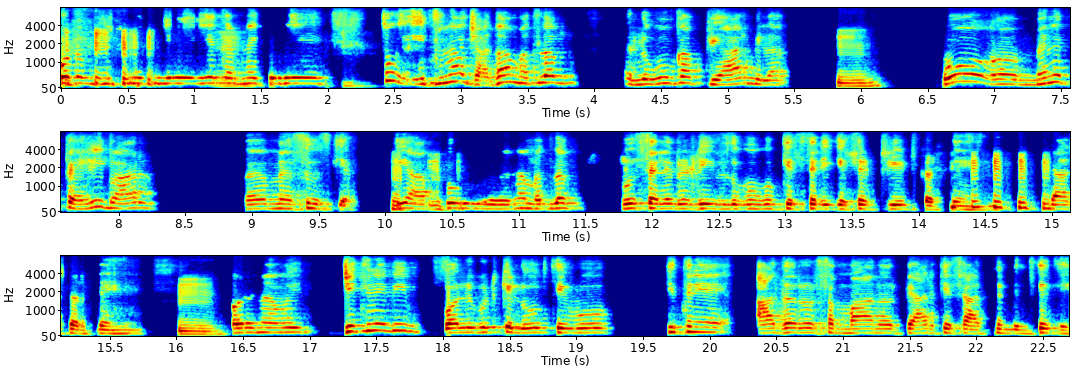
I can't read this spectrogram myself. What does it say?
फ़ोटो खींचने के लिए ये करने के लिए। तो इतना ज़्यादा मतलब लोगों का प्यार मिला। वो अ, मैंने पहली बार महसूस किया कि आपको ना मतलब वो सेलिब्रिटीज लोगों को किस तरीके से ट्रीट करते हैं क्या करते हैं। और ना वो जितने भी बॉलीवुड के लोग थे वो कितने आदर और सम्मान और प्यार के साथ में मिलते थे।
